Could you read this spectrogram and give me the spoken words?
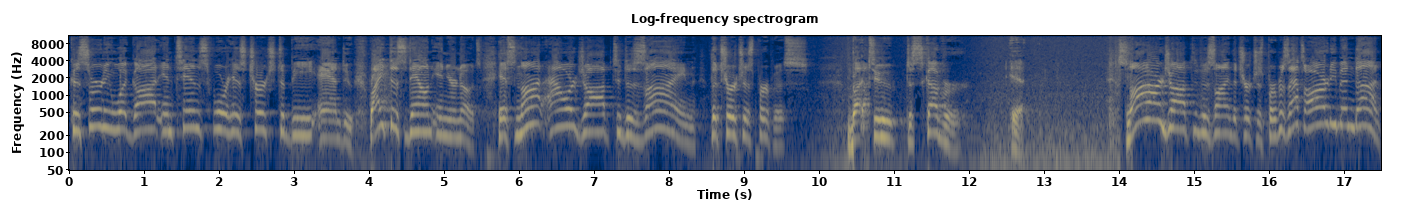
concerning what God intends for His church to be and do. Write this down in your notes. It's not our job to design the church's purpose, but to discover it. It's not our job to design the church's purpose. That's already been done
